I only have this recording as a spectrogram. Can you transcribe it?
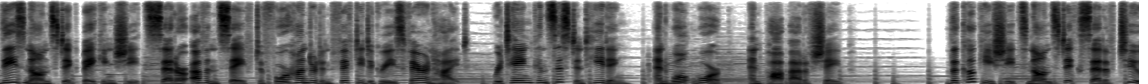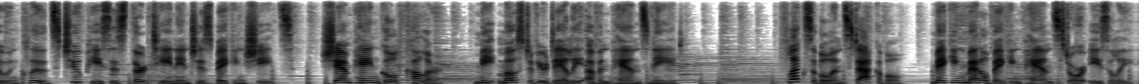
These non-stick baking sheets set are oven safe to 450 degrees Fahrenheit, retain consistent heating, and won't warp and pop out of shape. The cookie sheets non-stick set of two includes two pieces 13 inches baking sheets, champagne gold color, meet most of your daily oven pans need. Flexible and stackable, making metal baking pans store easily.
